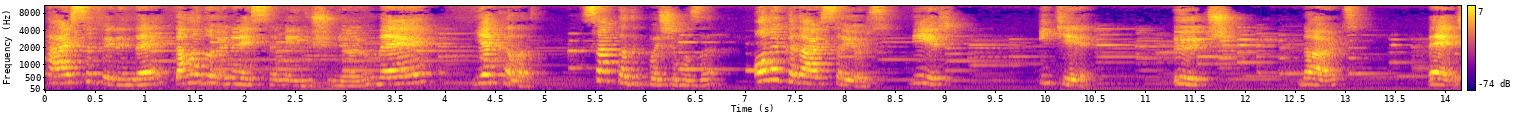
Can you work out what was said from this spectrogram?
Her seferinde daha da öne esnemeyi düşünüyorum ve yakaladık. Sakladık başımızı. Ona kadar sayıyoruz. 1, 2, 3, 4, 5,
